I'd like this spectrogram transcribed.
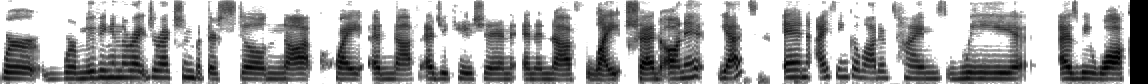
we're we're moving in the right direction, but there's still not quite enough education and enough light shed on it yet. And I think a lot of times we as we walk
